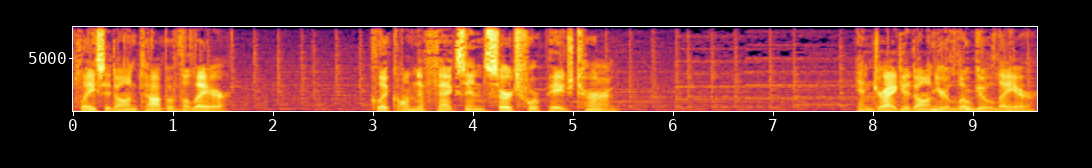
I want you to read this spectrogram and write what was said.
Place it on top of the layer. Click on Effects and search for Page Turn. And drag it on your logo layer.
